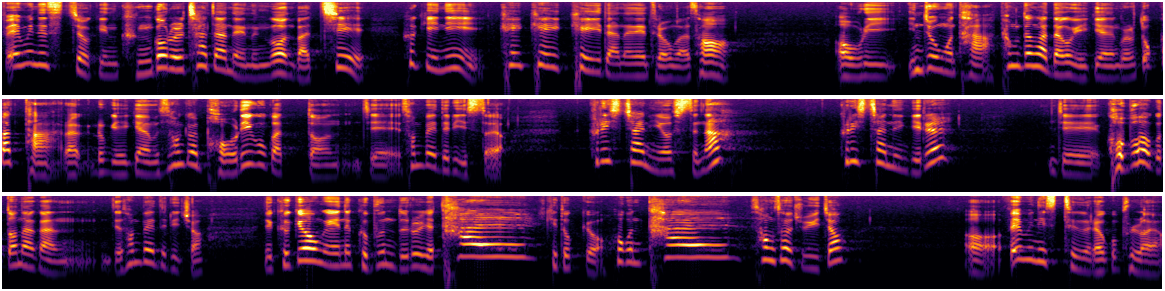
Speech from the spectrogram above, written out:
페미니스트적인 근거를 찾아내는 건 마치 흑인이 KKK 단안에 들어가서 어, 우리 인종은 다 평등하다고 얘기하는 거랑 똑같아라고 얘기하면서 성경을 버리고 갔던 이제 선배들이 있어요. 크리스찬이었으나 크리스찬이기를 이제 거부하고 떠나간 이제 선배들이죠. 그 경우에는 그분들을 탈 기독교 혹은 탈 성서주의적 어, 페미니스트라고 불러요.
